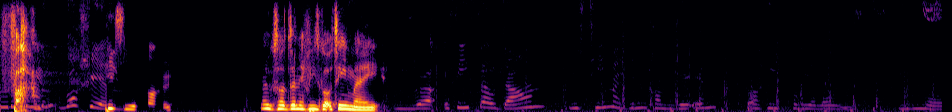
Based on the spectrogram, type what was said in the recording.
Fuck. Rush him. No, because I don't know if he's got a teammate. Bruh, if he fell down, his teammate didn't come get him, bruh, he's probably alone. You know.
